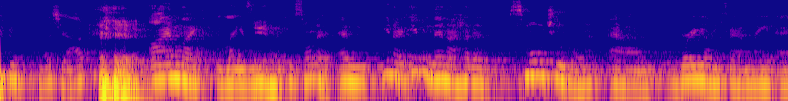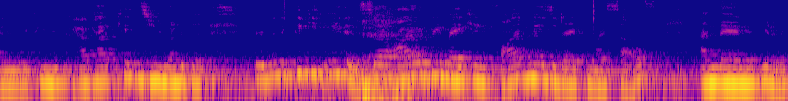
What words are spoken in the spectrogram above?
watch out, I'm like laser In. focused on it. And, you know, even then I had a small children, um, very young family. And if you have had kids, you know that they're really picky eaters. So I would be making five meals a day for myself. And then, you know,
